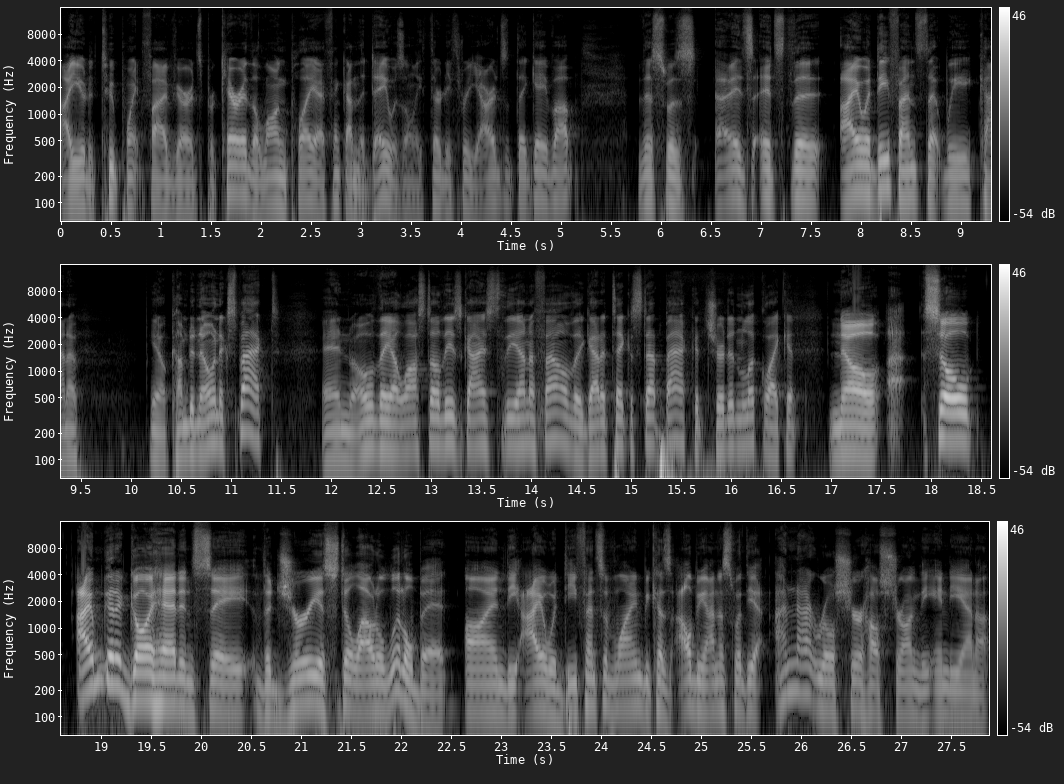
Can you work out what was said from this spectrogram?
IU to 2.5 yards per carry. The long play, I think, on the day was only 33 yards that they gave up. This was uh, it's it's the Iowa defense that we kind of you know come to know and expect. And oh, they lost all these guys to the NFL. They got to take a step back. It sure didn't look like it. No. Uh, so I'm going to go ahead and say the jury is still out a little bit on the Iowa defensive line because I'll be honest with you, I'm not real sure how strong the Indiana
